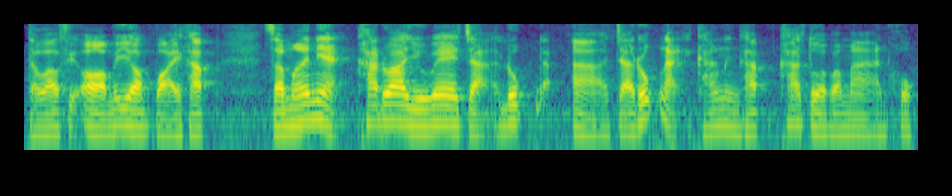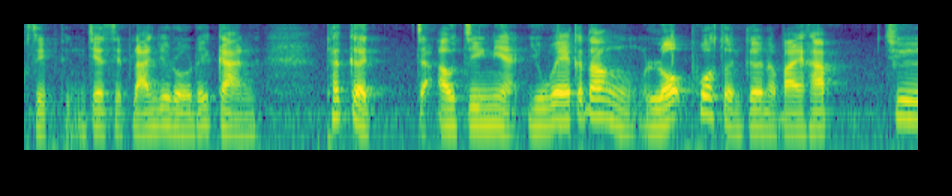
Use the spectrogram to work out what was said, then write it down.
แต่ว่าฟิออไม่ยอมปล่อยครับซัมเมอร์เนี่ยคาดว่ายูเว่จะลุกจะรุกหนักอีกครั้งหนึ่งครับ ค่าตัวประมาณ 60-70 ล้านยูโรด้วยกัน ถ้าเกิดจะเอาจริงเนี่ยยูเว่ก็ต้องลบพวกส่วนเกินออกไปครับ ชื่อ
